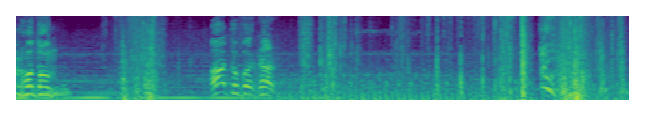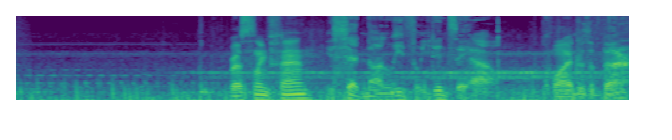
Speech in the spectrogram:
कौन हो तुम हाथ ऊपर कर Wrestling fan? You said non-lethal. You didn't say how. Quieter the better.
